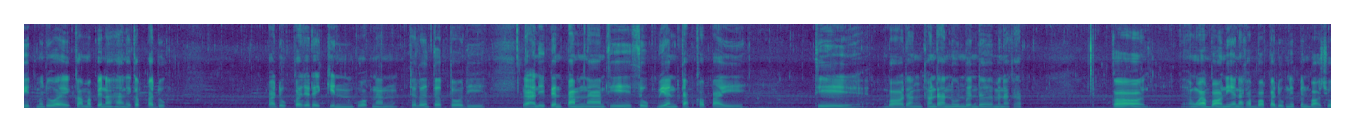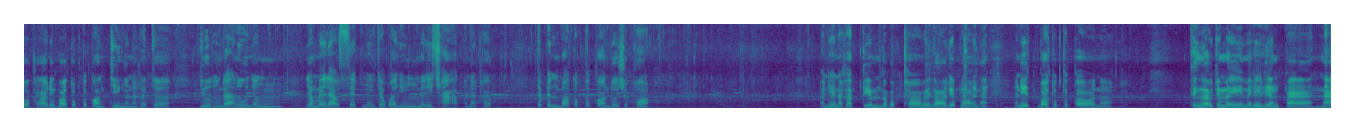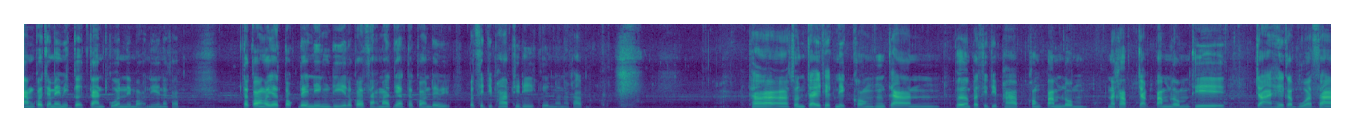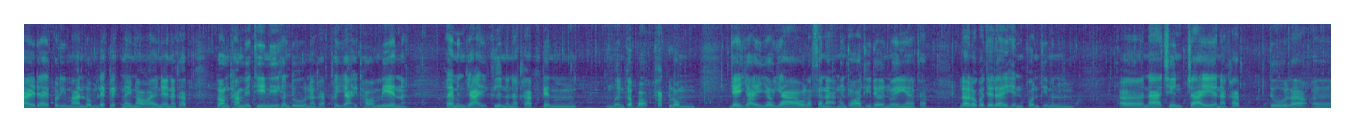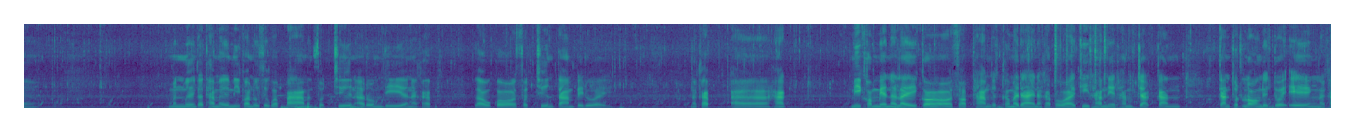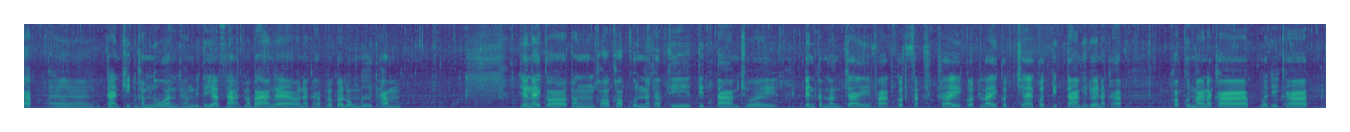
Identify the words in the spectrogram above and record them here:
ติดมาด้วยก็มาเป็นอาหารให้กับปลาดุกปลาดุกก็จะได้กินพวกนั้นเจริญเติบโตดี และอันนี้เป็นปั๊มน้ำที่สูบเวียนกลับเข้าไปที่ บ่อดั้งทางด้านนู้นเหมือนเดิมนะครับ ก็ว่าบ่อนี้นะครับบ่อปลาดุกนี่เป็นบ่อชั่วคราวหรือบ่อตกตะกอนจริงนะครับ จะอยู่ทางด้านนู้นยังยังไม่แล้วเสร็จ เนื่องจากว่ายังไม่ได้ฉาบนะครับ จะเป็นบ่อตกตะกอนโดยเฉพาะ อันนี้นะครับ เตรียมระบบท่อไว้รอเรียบร้อยแล้วอันนี้บ่อตกตะกอนนะซึ่งเราจะไม่ไม่ได้เลี้ยงปลาน้ำก็จะไม่มีเกิดการกวนในบ่อนี้นะครับ ตะกอนก็จะตกได้นิ่งดี แล้วก็สามารถแยกตะกอนได้ประสิทธิภาพที่ดีขึ้นนะนะครับ ถ้าสนใจเทคนิคของการเพิ่มประสิทธิภาพของปั๊มลมนะครับ จากปั๊มลมที่จ่ายให้กับหัวทรายได้ปริมาณลมเล็ก ๆ น้อยๆเนี่ยนะครับ ลองทำวิธีนี้กันดูนะครับ ขยายท่อเมนให้มันใหญ่ขึ้นนะครับ เป็นเหมือนกระบอกพักลม ใหญ่ ๆ ยาวๆ ลักษณะเหมือนท่อที่เดินไว้เงี้ยครับ แล้วเราก็จะได้เห็นผลที่มันน่าชื่นใจนะครับ ดูแล้วมันเหมือนกับทำให้มีความรู้สึกว่าปลา มันสดชื่นอารมณ์ดีนะครับ เราก็สดชื่นตามไปด้วยนะครับหากมีคอมเมนต์อะไรก็สอบถามกันเข้ามาได้นะครับ เพราะว่าที่ทำเนี่ยทำจากการ การทดลองด้วยตัวเองนะครับการคิดคำนวณทางวิทยาศาสตร์มาบ้างแล้วนะครับ แล้วก็ลงมือทำยังไงก็ต้องขอขอบคุณนะครับที่ติดตามช่วยเป็นกำลังใจฝากกด subscribe กดไลค์กดแชร์ กดติดตามให้ด้วยนะครับ ขอบคุณมากนะครับสวัสดีครับ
